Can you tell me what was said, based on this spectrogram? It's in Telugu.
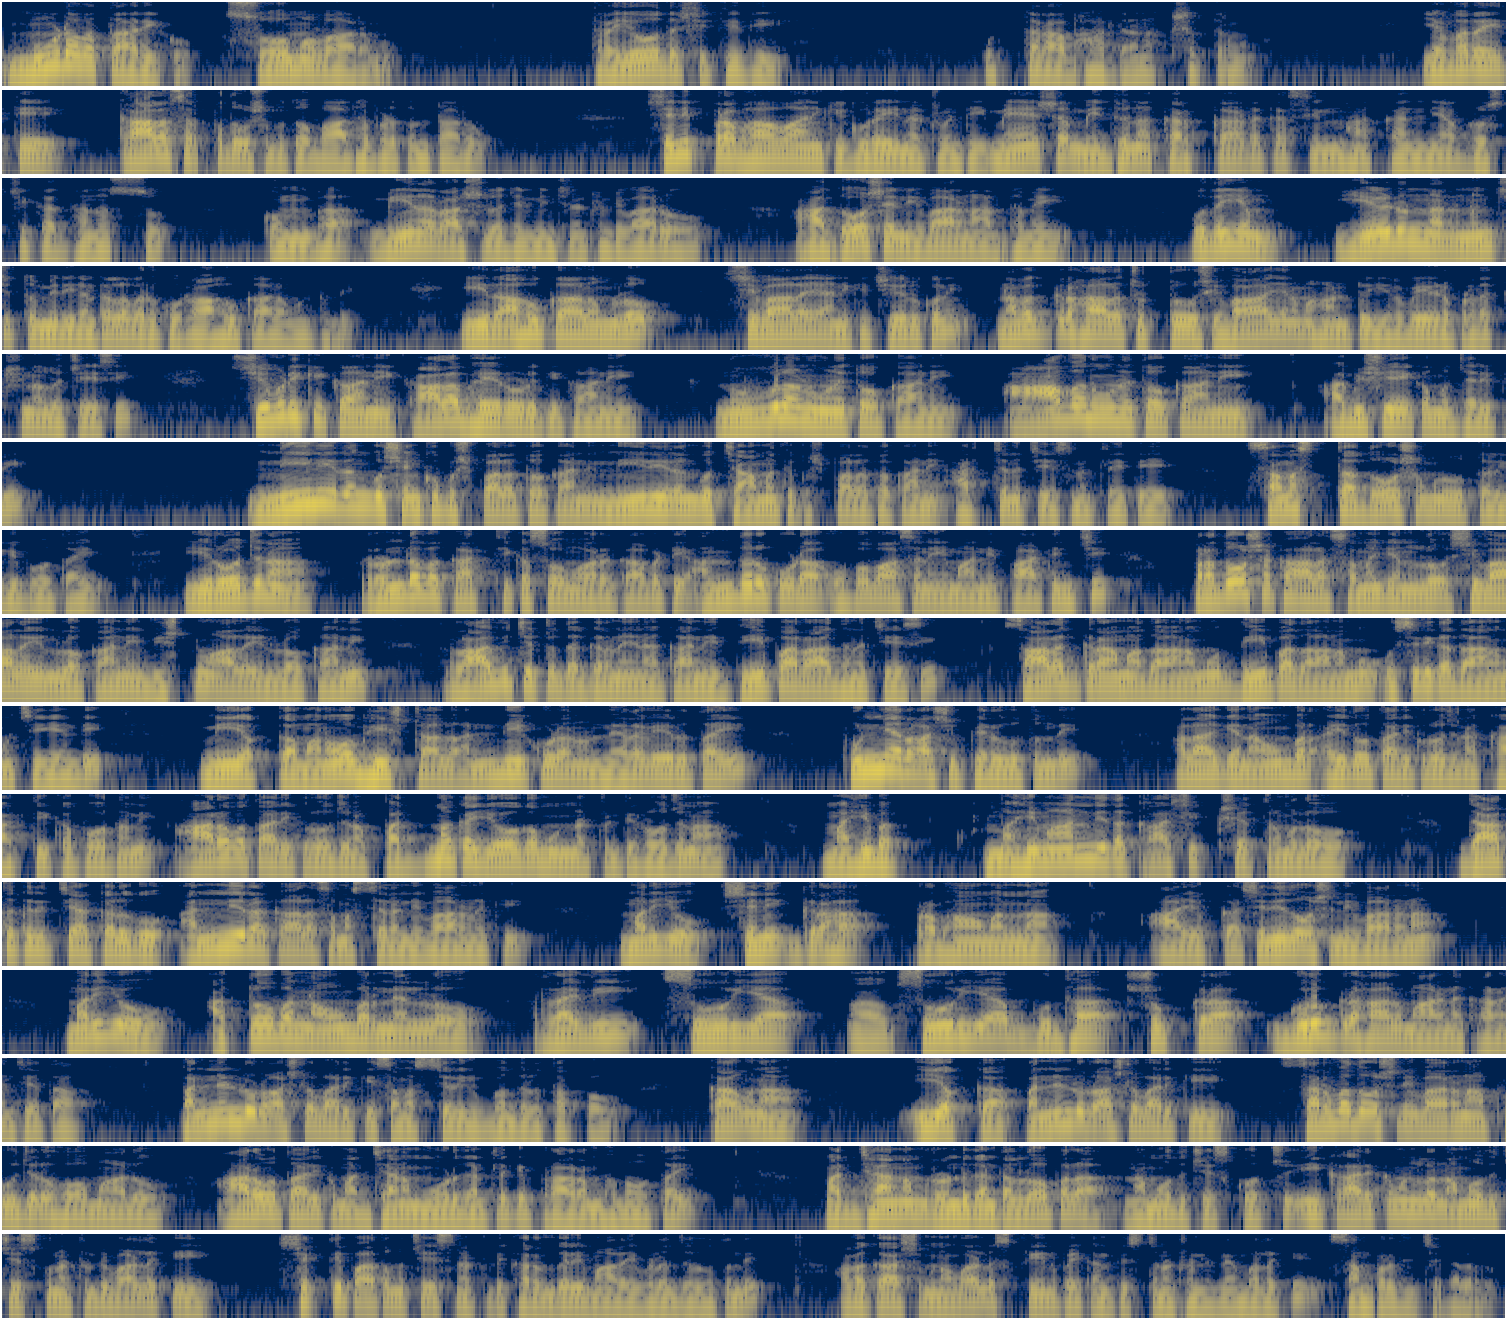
మూడవ తారీఖు సోమవారము త్రయోదశి తిథి ఉత్తరాభాద్ర నక్షత్రము. ఎవరైతే కాలసర్పదోషముతో బాధపడుతుంటారో శని ప్రభావానికి గురైనటువంటి మేష మిథున కర్కాటక సింహ కన్య వృశ్చిక ధనుస్సు కుంభ మీన రాశిలో జన్మించినటువంటి వారు ఆ దోష నివారణార్థమై ఉదయం ఏడున్నర నుంచి తొమ్మిది గంటల వరకు రాహుకాలం ఉంటుంది. ఈ రాహుకాలంలో శివాలయానికి చేరుకొని నవగ్రహాల చుట్టూ శివాయ నమ అంటూ ఇరవై ఏడు ప్రదక్షిణలు చేసి శివుడికి కానీ కాలభైరవుడికి కానీ నువ్వుల నూనెతో కానీ ఆవ నూనెతో కానీ అభిషేకము జరిపి నీలిరంగు శంకు పుష్పాలతో కానీ నీలిరంగు చామంతి పుష్పాలతో కానీ అర్చన చేసినట్లయితే సమస్త దోషములు తొలగిపోతాయి. ఈ రోజున రెండవ కార్తీక సోమవారం కాబట్టి అందరూ కూడా ఉపవాస నియమాన్ని పాటించి ప్రదోషకాల సమయంలో శివాలయంలో కానీ విష్ణు ఆలయంలో కానీ రావి చెట్టు దగ్గరనైనా కానీ దీపారాధన చేసి సాలగ్రామ దానము దీపదానము ఉసిరిక దానము చేయండి. మీ యొక్క మనోభీష్టాలు అన్నీ కూడాను నెరవేరుతాయి. పుణ్యరాశి పెరుగుతుంది. అలాగే నవంబర్ ఐదో తారీఖు రోజున కార్తీక పౌర్ణమి ఆరవ తారీఖు రోజున పద్మక యోగం ఉన్నటువంటి రోజున మహిమ మహిమాన్విత కాశీ క్షేత్రములో జాతకరీత్యా కలుగు అన్ని రకాల సమస్యల నివారణకి మరియు శనిగ్రహ ప్రభావం వలన ఆ యొక్క శనిదోష నివారణ మరియు అక్టోబర్ నవంబర్ నెలలో రవి సూర్య సూర్య బుధ శుక్ర గురుగ్రహాలు మారిన కారణం చేత పన్నెండు రాష్ట్రాల వారికి సమస్యలు ఇబ్బందులు తప్పవు. కావున ఈ యొక్క పన్నెండు రాష్ట్రాల వారికి సర్వదోష నివారణ పూజలు హోమాలు ఆరవ తారీఖు మధ్యాహ్నం మూడు గంటలకి ప్రారంభమవుతాయి. మధ్యాహ్నం రెండు గంటల లోపల నమోదు చేసుకోవచ్చు. ఈ కార్యక్రమంలో నమోదు చేసుకున్నటువంటి వాళ్ళకి శక్తిపాతము చేసినటువంటి కరుంగలి మాల ఇవ్వడం జరుగుతుంది. అవకాశం ఉన్న వాళ్ళు స్క్రీన్పై కనిపిస్తున్నటువంటి నెంబర్లకి సంప్రదించగలరు.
